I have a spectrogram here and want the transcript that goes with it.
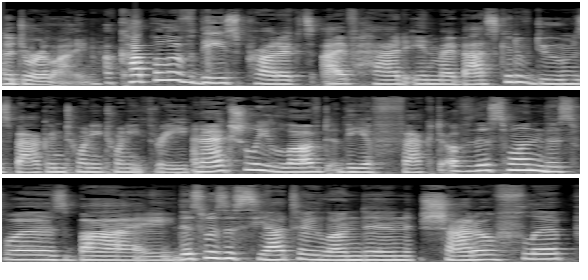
the drawer Duraline. A couple of these products I've had in my basket of dooms back in 2023, and I actually loved the effect of this one. This was by, this was a Ciate London Shadow Flip.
